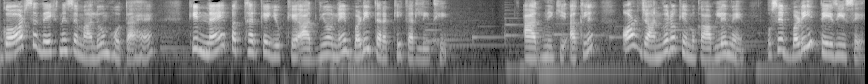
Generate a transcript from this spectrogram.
गौर से देखने से मालूम होता है कि नए पत्थर के युग के आदमियों ने बड़ी तरक्की कर ली थी। आदमी की अक्ल और जानवरों के मुकाबले में उसे बड़ी तेज़ी से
